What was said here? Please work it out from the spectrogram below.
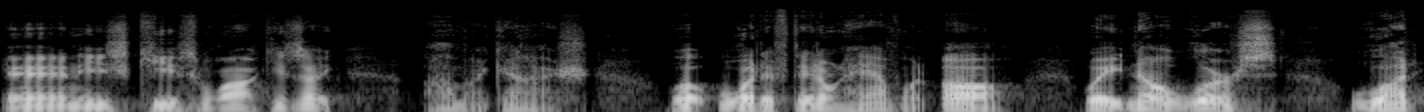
And he keeps walking he's like oh my gosh what what if they don't have one? Oh wait no worse. What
